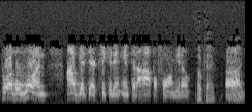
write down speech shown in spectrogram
twelve oh one. I'll get their ticket in, into the hopper form, you know. Okay. All right. Um,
